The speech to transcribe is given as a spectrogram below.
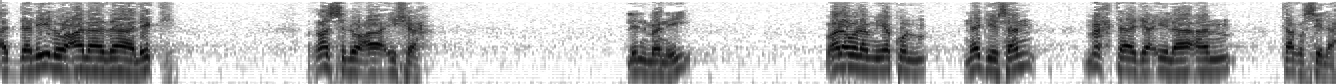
الدليل على ذلك غسل عائشة للمني ولو لم يكن نجسا ما احتاج إلى أن تغسله.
